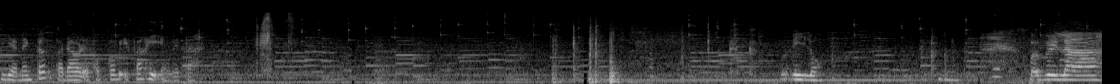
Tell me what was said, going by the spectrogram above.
Bây giờ đang cất ở đâu để không có bị phát hiện đây ta? Đi luôn. Ừ. bởi vì là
